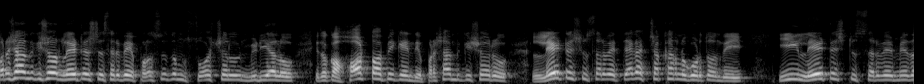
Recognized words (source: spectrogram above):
ప్రశాంత్ కిషోర్ లేటెస్ట్ సర్వే ప్రస్తుతం సోషల్ మీడియాలో ఇది ఒక హాట్ టాపిక్ అయింది. ప్రశాంత్ కిషోర్ లేటెస్ట్ సర్వే తెగ చక్కర్లు కొడుతోంది. ఈ లేటెస్ట్ సర్వే మీద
